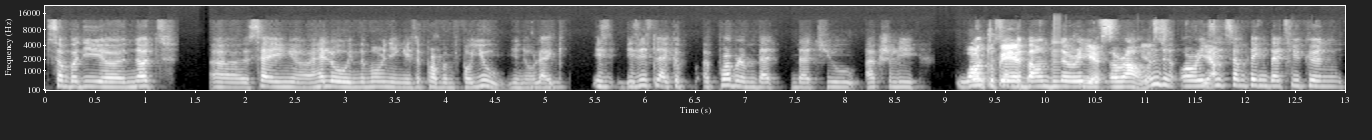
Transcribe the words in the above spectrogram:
somebody uh, not uh, saying uh, hello in the morning is a problem for you you know mm-hmm. like is is it like a, a problem that that you actually want, want to, set a boundary yes. around yes. or is yeah. it something that you can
